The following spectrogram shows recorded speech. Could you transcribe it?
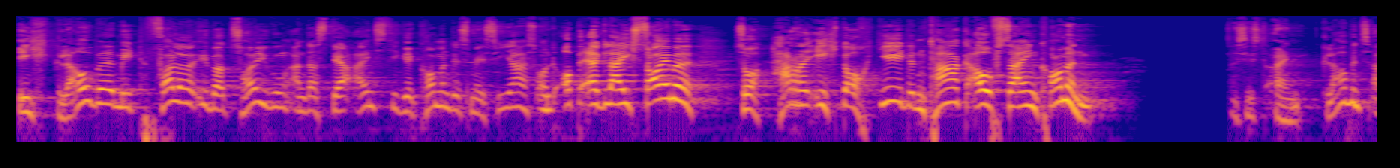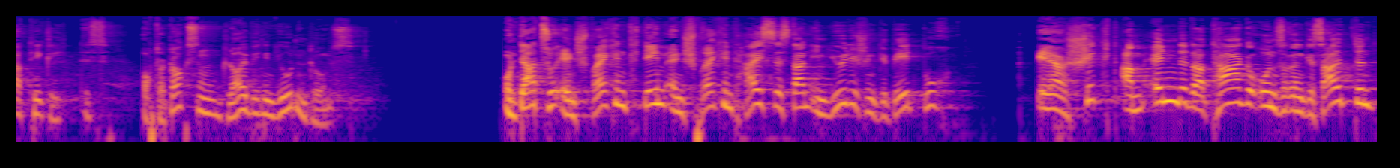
ich glaube mit voller Überzeugung an das dereinstige Kommen des Messias und ob er gleich säume, so harre ich doch jeden Tag auf sein Kommen. Das ist ein Glaubensartikel des orthodoxen gläubigen Judentums. Und dazu entsprechend, dementsprechend heißt es dann im jüdischen Gebetbuch, er schickt am Ende der Tage unseren Gesalbten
